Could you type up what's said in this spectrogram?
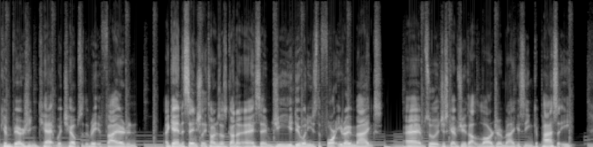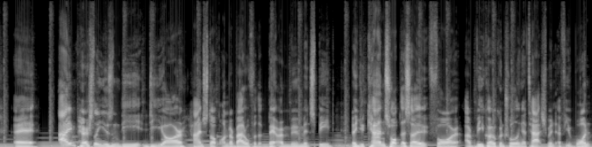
conversion kit, which helps with the rate of fire and again, essentially turns this gun into an SMG. You do want to use the 40 round mags, um, so it just gives you that larger magazine capacity. Uh, I'm personally using the DR hand stop underbarrel for the better movement speed. Now you can swap this out for a recoil controlling attachment if you want,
